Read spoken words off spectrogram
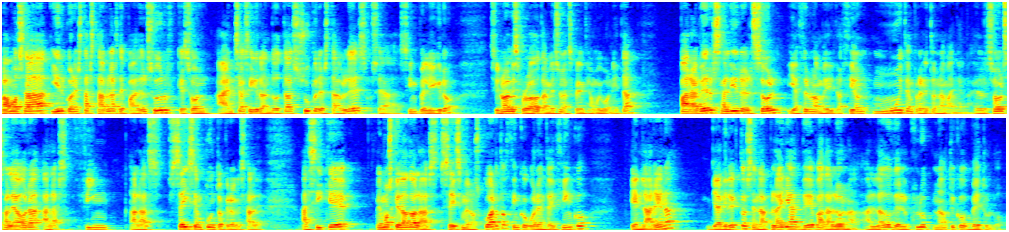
Vamos a ir con estas tablas de paddle surf que son anchas y grandotas, súper estables, o sea, sin peligro si no lo habéis probado, también es una experiencia muy bonita. Para ver salir el sol y hacer una meditación muy tempranito en la mañana. El sol sale ahora a las, 5, a las 6 en punto, creo que sale. Así que hemos quedado a las 6 menos cuarto, 5.45, en la arena, ya directos en la playa de Badalona, al lado del Club Náutico Bétulo.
